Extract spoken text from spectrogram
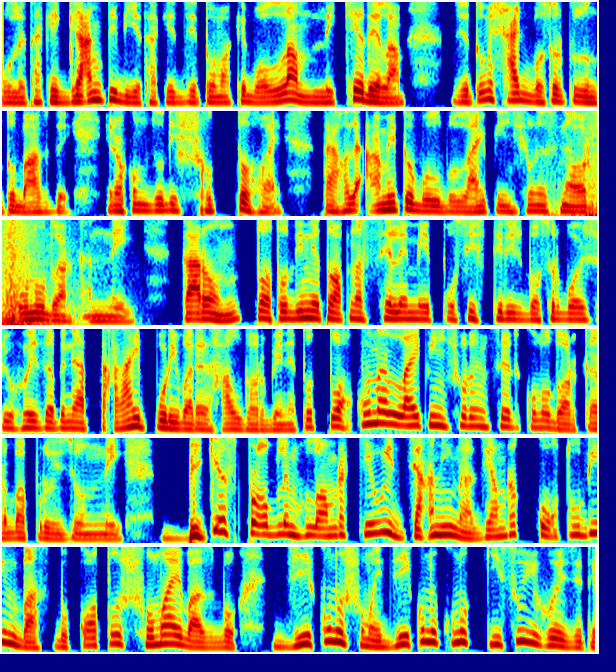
বলে থাকে, গ্যারান্টি দিয়ে থাকে, যে তোমাকে বললাম, লিখে দিলাম যে তুমি ষাট বছর পর্যন্ত বাঁচবে। এরকম যদি সত্য হয়, তাহলে আমি তো বলব লাইফ ইন্স্যুরেন্স নেওয়ার কোনো দরকার নেই। কারণ ততদিনে তো আপনার ছেলে মেয়ে পঁচিশ তিরিশ বছর বয়সী হয়ে যাবে না, আর তারাই পরিবারের হাল ধরবে না। তো তখন আর লাইফ ইন্স্যুরেন্সের কোনো দরকার বা প্রয়োজন নেই। বিগেস্ট প্রবলেম হলো আমরা কেউই জানি না যে আমরা কতদিন বাঁচবো, কত সময় বাঁচবো, যে কোনো সময়, যে কোনো কোনো কিছুই হয়ে যেতে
